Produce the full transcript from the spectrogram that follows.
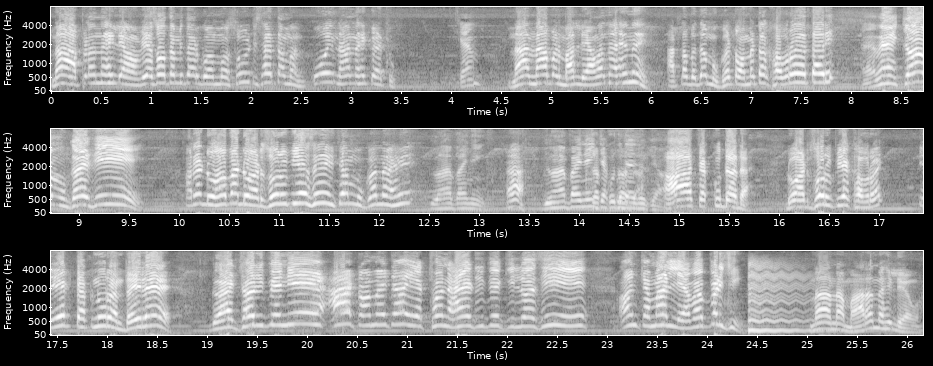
ના આપણે નહીં લેવા. વેસો તમે તાર ગામમાં. સૂટ છે તમને? કોઈ ના નહીં કહેતું. કેમ? ના ના પણ મારે લેવાના હે નહીં. આટલા બધા મુઘા ટોમેટો ખવરો હે તારી? હવે ચો મુખર્જી અરે ડોહાબા દોઢસો રૂપિયા છે. કેમ મુઘા નહીં? જોહાભાઈ નહીં હા. જોહાભાઈ નહીં ચક્કુ દાદા હા ચક્કુ દાદા. દોઢસો રૂપિયા ખવરો એક ટકનું રંધાઈ રે દોઢસો રૂપિયાની આ ટોમેટા એકસો સાઠ રૂપિયા કિલો છે. અને તમારે લેવા પડશે. ના ના મારે નહીં લેવા.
